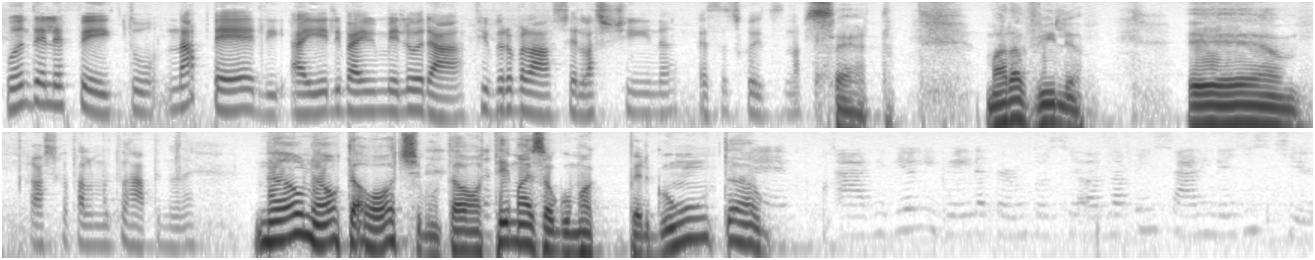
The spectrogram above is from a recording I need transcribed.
Quando ele é feito na pele, aí ele vai melhorar fibroblasto, elastina, essas coisas na pele. Certo. Maravilha. É, Acho que eu falo muito rápido, né? Não, não, tá ótimo. Tá... ó- Tem mais alguma pergunta? A Vivi Oliveira perguntou se elas já pensaram em desistir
